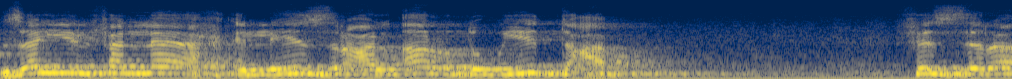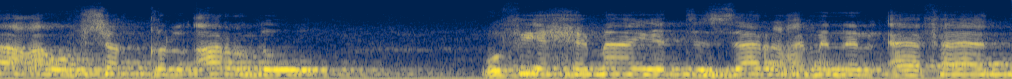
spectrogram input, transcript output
زي الفلاح اللي يزرع الأرض ويتعب في الزراعة وفي شق الأرض وفي حماية الزرع من الآفات.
